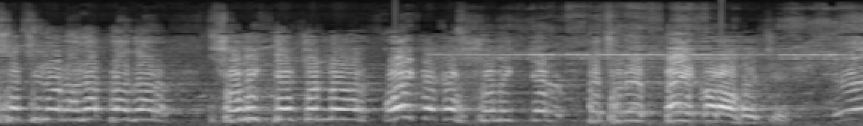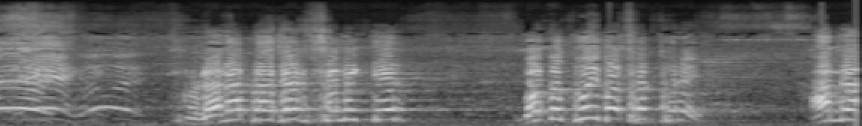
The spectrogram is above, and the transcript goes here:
এসেছিল রানা প্লাজার শ্রমিকদের জন্য আর কয় টাকা শ্রমিকদের পেছনে ব্যয় করা হয়েছে। রানা প্লাজার শ্রমিকদের গত দুই বছর ধরে আমরা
